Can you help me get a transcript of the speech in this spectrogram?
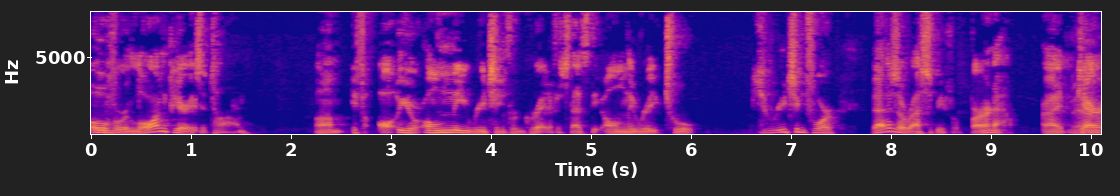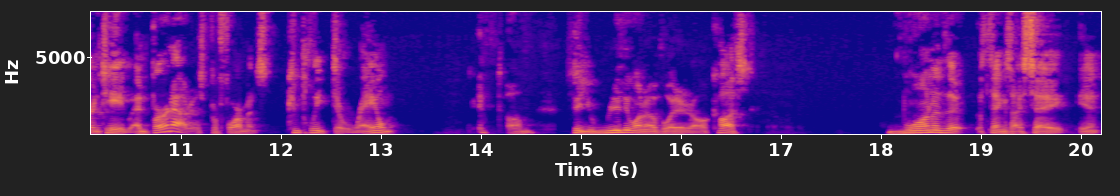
Over long periods of time, um, if all, you're only reaching for grit, if that's the only re- tool you're reaching for, that is a recipe for burnout, right? Yeah. Guaranteed. And burnout is performance complete derailment. It, um, so you really want to avoid it at all costs. One of the things I say in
